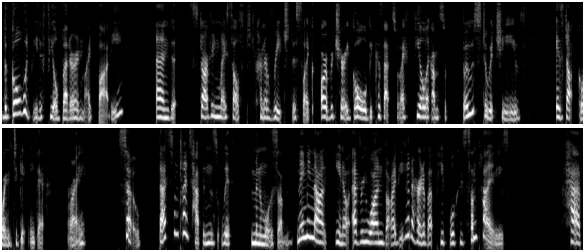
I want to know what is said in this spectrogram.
the goal would be to feel better in my body and starving myself to kind of reach this like arbitrary goal because that's what I feel like I'm supposed to achieve is not going to get me there, right? So that sometimes happens with minimalism. Maybe not, you know, everyone, but I've even heard about people who sometimes have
